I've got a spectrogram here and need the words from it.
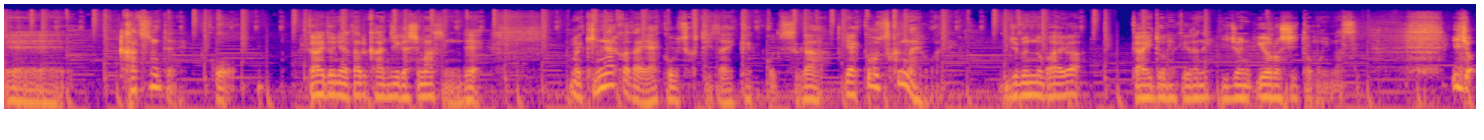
えー、カツンってねこうガイドに当たる感じがしますんでまあ、気になる方は焼き昆布作っていただいて結構ですが、焼き昆布作んない方がね、自分の場合はガイド抜けがね、非常によろしいと思います。以上、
